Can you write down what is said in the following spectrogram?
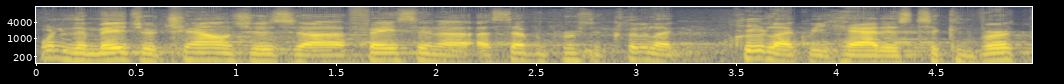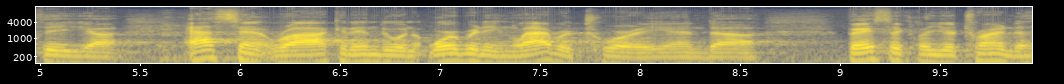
One of the major challenges uh, facing a, a seven-person crew like, crew like we had is to convert the uh, ascent rocket into an orbiting laboratory. And uh, basically, you're trying to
